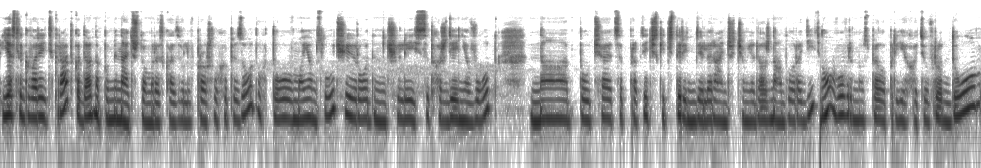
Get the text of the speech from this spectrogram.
Если говорить кратко, да, напоминать, что мы рассказывали в прошлых эпизодах, то в моем случае роды начались с отхождения вод на, получается, практически 4 недели раньше, чем я должна была родить, но вовремя успела приехать в роддом,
